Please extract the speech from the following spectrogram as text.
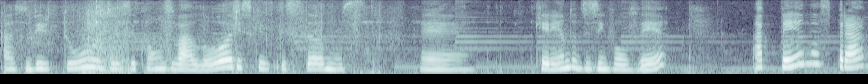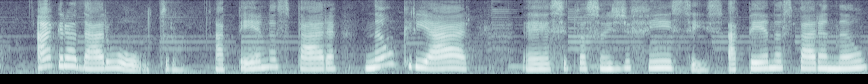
as virtudes e com os valores que estamos é, querendo desenvolver, apenas para agradar o outro, apenas para não criar é, situações difíceis, apenas para não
